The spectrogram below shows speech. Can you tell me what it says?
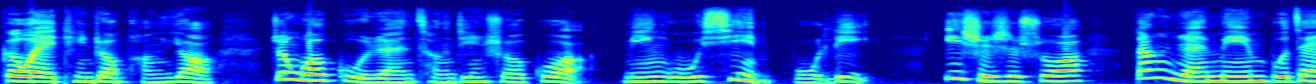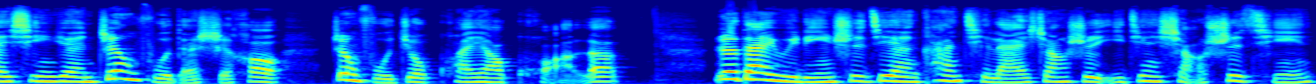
各位听众朋友，中国古人曾经说过：“民无信不立。”意思是说，当人民不再信任政府的时候，政府就快要垮了。热带雨林事件看起来像是一件小事情，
